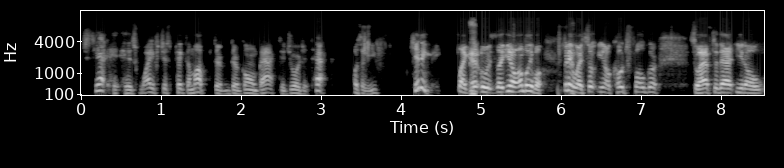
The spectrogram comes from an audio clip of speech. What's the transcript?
She said, yeah, his wife just picked him up. They're, they're going back to Georgia Tech. I was like, are you kidding me? Like, it was like, you know, unbelievable. But anyway, so, you know, Coach Fogler. So after that, you know,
